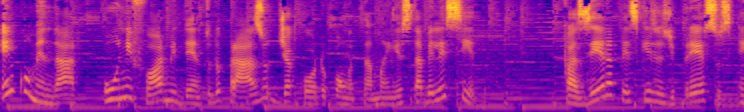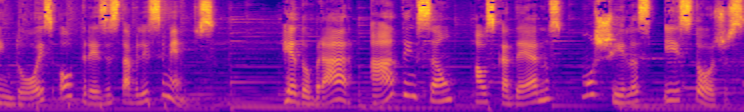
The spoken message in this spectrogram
Encomendar o uniforme dentro do prazo, de acordo com o tamanho estabelecido. Fazer a pesquisa de preços em dois ou três estabelecimentos redobrar a atenção aos cadernos, mochilas e estojos.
